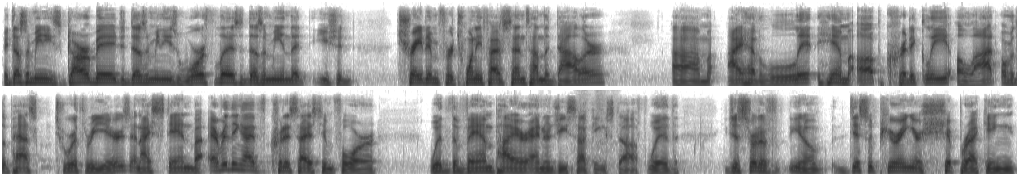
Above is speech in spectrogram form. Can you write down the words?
It doesn't mean he's garbage. It doesn't mean he's worthless. It doesn't mean that you should trade him for 25 cents on the dollar. Um, I have lit him up critically a lot over the past two or three years, and I stand by everything I've criticized him for with the vampire energy sucking stuff, with just sort of, you know, disappearing or shipwrecking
